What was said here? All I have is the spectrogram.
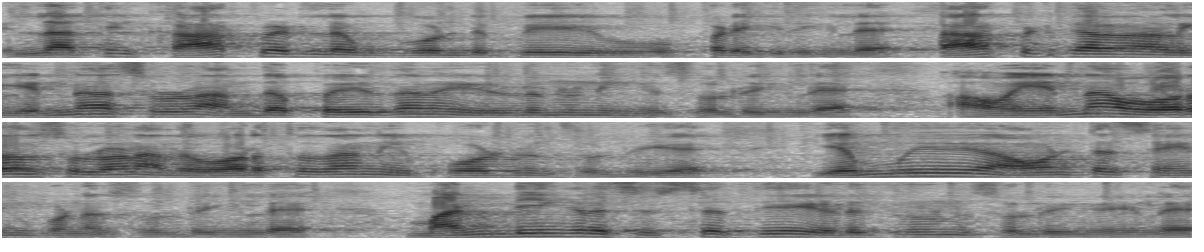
எல்லாத்தையும் கார்பரேட்டில் கொண்டு போய் ஒப்படைக்கிறீங்களே? கார்பரேட்காரனால என்ன சொல்லணும் அந்த பயிர் தானே இடணும்னு நீங்கள் சொல்கிறீங்களே அவன் என்ன உரம் சொல்லணும் அந்த உரத்தை தான் நீ போடணும்னு சொல்கிறீங்க எம்யூ அவன்கிட்ட சைன் பண்ண சொல்கிறீங்களே மண்டிங்கிற சிஸ்டத்தையே எடுக்கணும்னு சொல்கிறீங்களே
